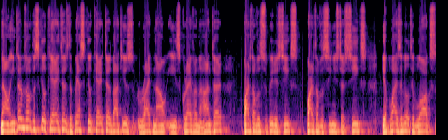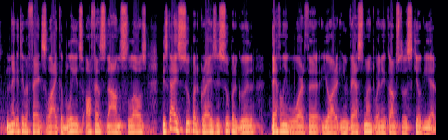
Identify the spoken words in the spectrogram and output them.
Now, in terms of the skill characters, the best skill character that is right now is Kraven the Hunter, part of the Superior 6, part of the Sinister 6. He applies ability blocks, negative effects like bleeds, offense down, slows. This guy is super crazy, super good, definitely worth uh, your investment when it comes to the skill gear.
